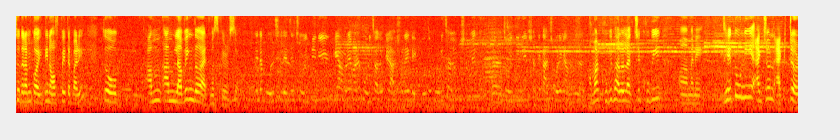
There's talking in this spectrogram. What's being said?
so that আমি কয়েকদিন অফ পেতে পারি। তো আম I am loving the atmosphere so যেটা বলছিলে যে চৈতিদিকে আমরা মানে পরিচালকের আসনে দেখব। তো পরিচালক হিসেবে চৈতিদির সাথে কাজ করে কেমন আমার খুবই ভালো লাগছে। খুবই মানে যেহেতু উনি একজন অ্যাক্টর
